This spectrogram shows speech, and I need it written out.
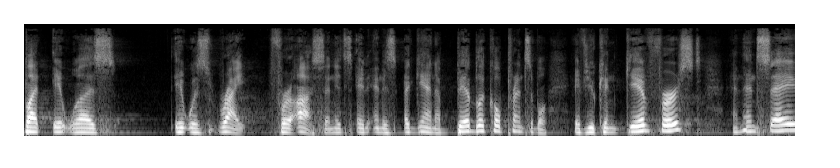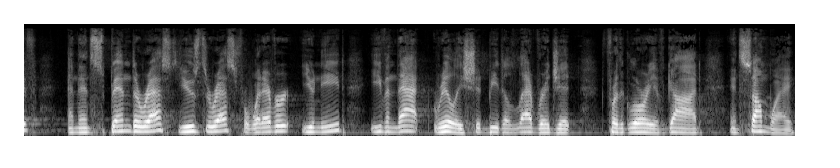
but it was it was right for us. And it's, and it's, again, a biblical principle. If you can give first and then save and then spend the rest, use the rest for whatever you need, even that really should be to leverage it for the glory of God in some way.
